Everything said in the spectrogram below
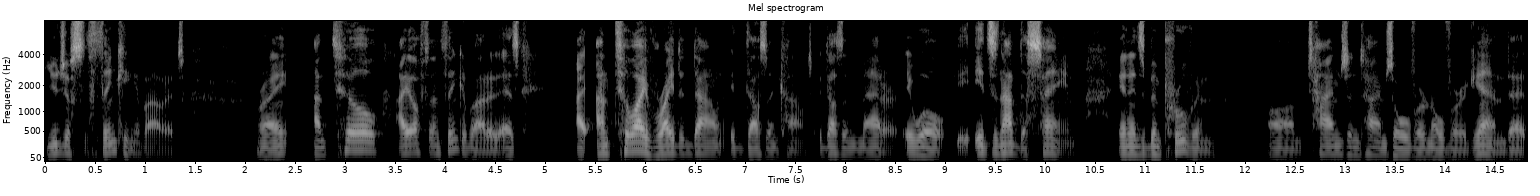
you just thinking about it, right? Until I often think about it as I, until I write it down, it doesn't count. It doesn't matter. It will. It's not the same, and it's been proven um, times and times over and over again that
